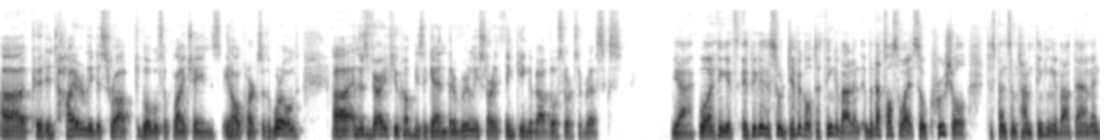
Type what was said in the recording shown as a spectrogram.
uh, could entirely disrupt global supply chains in all parts of the world. Uh, and there's very few companies, again, that have really started thinking about those sorts of risks. Yeah. Well, I think it's it's because it's so difficult to think about and but that's also why it's so crucial to spend some time thinking about them. And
